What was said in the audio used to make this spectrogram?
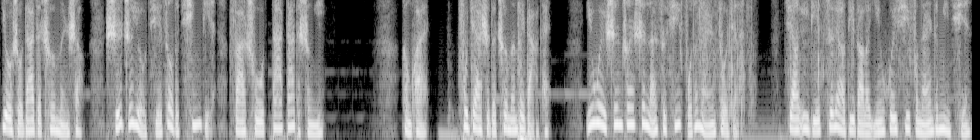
右手搭在车门上，食指有节奏的轻点，发出哒哒的声音。很快，副驾驶的车门被打开，一位身穿深蓝色西服的男人坐进来，将一叠资料递到了银灰西服男人的面前。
